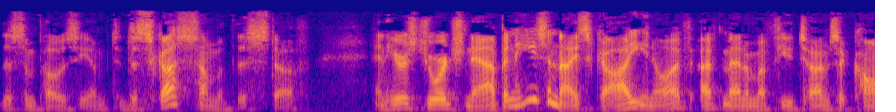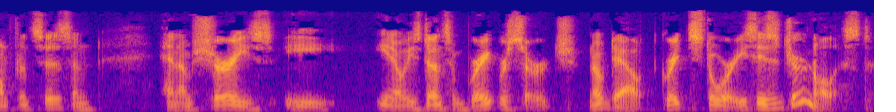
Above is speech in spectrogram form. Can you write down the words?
the symposium to discuss some of this stuff. And here's George Knapp, and he's a nice guy. You know, I've I've met him a few times at conferences, and and I'm sure he's he you know he's done some great research, no doubt, great stories. He's a journalist.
